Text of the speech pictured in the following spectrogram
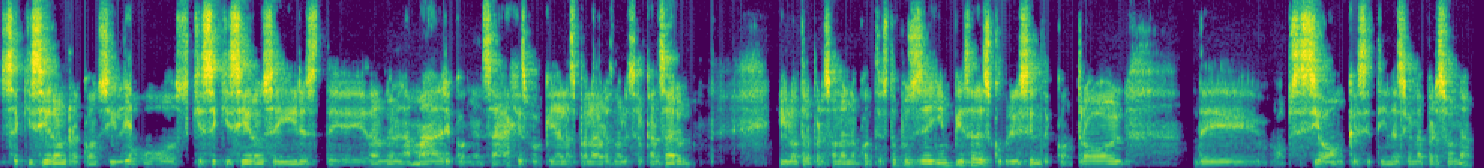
se quisieron reconciliar o que se quisieron seguir este, dando en la madre con mensajes porque ya las palabras no les alcanzaron, y la otra persona no contestó, pues ahí empieza a descubrirse el de control, de obsesión que se tiene hacia una persona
